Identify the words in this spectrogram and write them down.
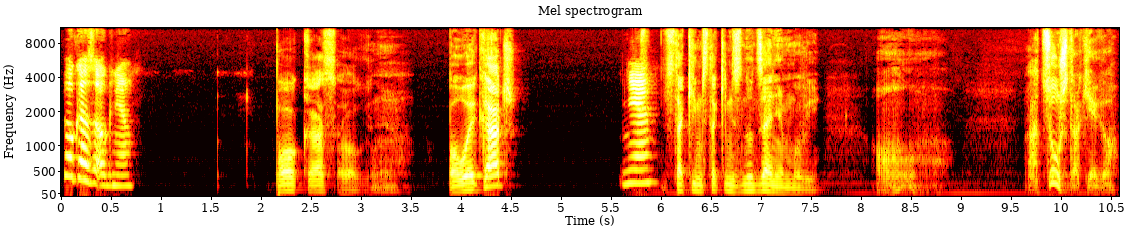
Pokaz ognia. Pokaz ognia. Połykacz? Nie. Z takim, z takim znudzeniem mówi. O, a cóż takiego?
